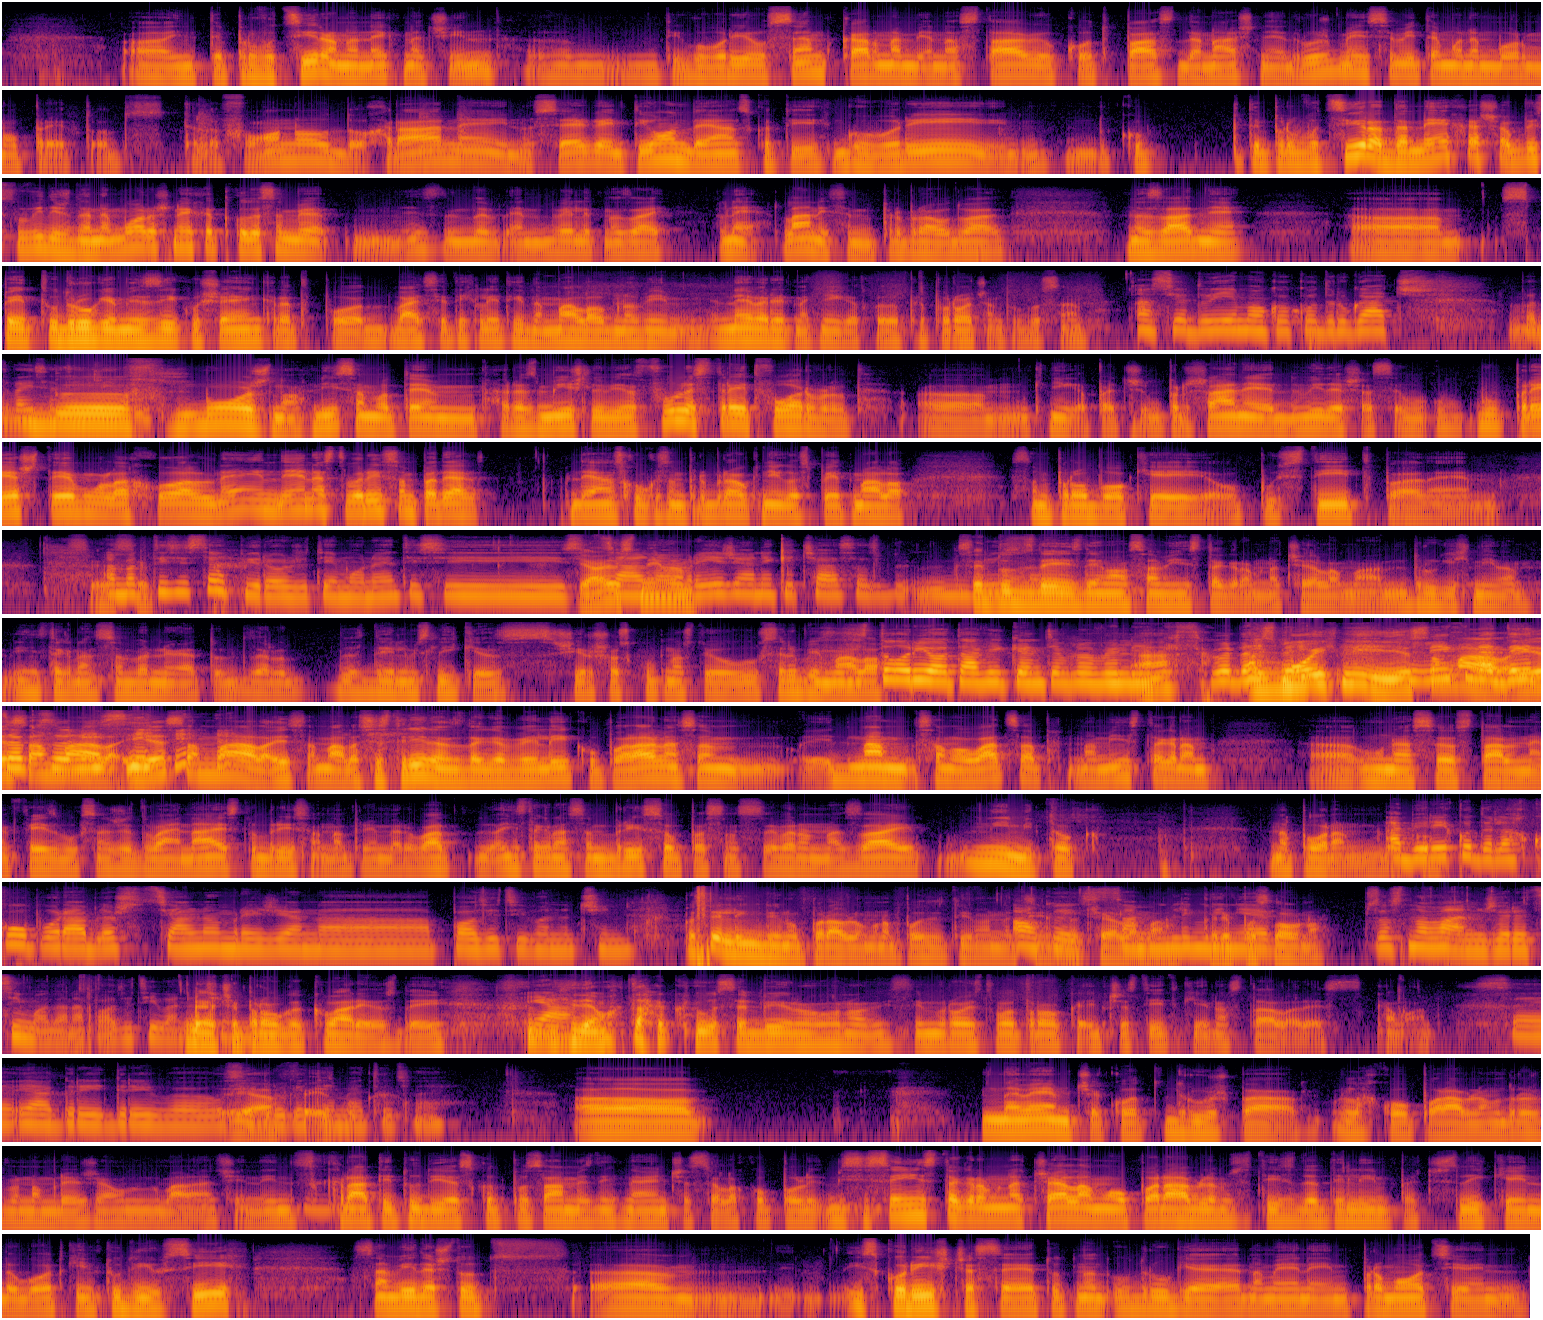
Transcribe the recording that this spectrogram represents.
uh, in te provocira na nek način. Um, ti govori o vsem, kar nam je nastavil kot pas današnje družbe, in se mi temu ne moremo upreti, od telefonov do hrane in vsega. In ti on dejansko ti govori te provocira, da nehaš, a v bistvu vidiš, da ne moreš nehati. Tako da sem je, mislim, da en dve let nazaj, ne, lani sem prebral dva na zadnje. Uh, spet v drugem jeziku, še enkrat po 20 letih, da malo obnovim. Neverjetna knjiga, tako da priporočam tudi vsem. A si jo dojemal kako drugače po 20 letih? Možno, nisem o tem razmišljal. Je fully straightforward um, knjiga. Pač vprašanje je, vidiš, se upreš temu lahko ali ne. In ene stvari sem pa dejansko, ko sem prebral knjigo, spet malo sem probo ok, opustiti. Ampak ti si se upiral že temu, ne? ti si ja, socialna mreža nekaj časa. Se tudi zdaj, zdaj imam samo Instagram, načeloma, drugih nimam. Instagram sem vrnil, ja, tudi, da delim slike z širšo skupnostjo v Srbiji. Storijo ta vikend je bilo veliko. Z mojih ni, jaz sem malo, jaz sem malo, jaz sem malo, jaz sem malo. Se strinjam, da ga veliko uporabljam. Sem, imam samo WhatsApp, imam Instagram. Uh, Una se ostale, ne, Facebook sem že 12 obrisal, naprimer. Instagram sem brisal, pa sem se vrnil nazaj, ni mi tako naporen. A bi rekel, da lahko uporabljaš socialno mrežo na pozitiven način? Pa se LinkedIn uporabljamo na pozitiven način, okay, načeloma, ker je poslovno. Zasnovan že recimo, da na pozitiven način. Ja, čeprav ga kvarijo zdaj. Ja. Vidimo tako vsebino, no, mislim, rojstvo otroka in čestitki in ostalo, res, kamor. Ja, gre, gre v vse ja, druge Facebook. teme tudi. Uh, ne vem, če kot družba lahko uporabljamo družbeno mrežo na normalen način. In hkrati tudi jaz kot posameznik ne vem, če se lahko. Mislim, se Instagram načeloma uporabljam za tisto, da delim pač slike in dogodke in tudi vsi jih. Sam vidiš tudi um, izkorišča se tudi na, v druge namene in promocijo in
